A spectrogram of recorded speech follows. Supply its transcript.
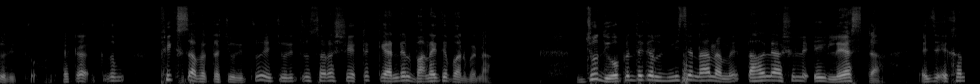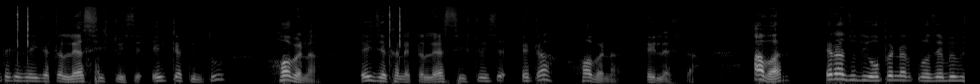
চরিত্র। এটা একদম ফিক্স আপ একটা চরিত্র। এই চরিত্র ছাড়া সে একটা ক্যান্ডেল বানাইতে পারবে না। যদি ওপেন থেকে নিচে না নামে, তাহলে আসলে এই লেসটা, এই যে এখান থেকে যে এই যে একটা লেস সৃষ্টি হয়েছে, এইটা কিন্তু হবে না। এই যে এখানে একটা লেস সৃষ্টি হয়েছে, এটা হবে না এই লেসটা। আবার এরা যদি ওপেন আর ক্লোজ এভাবে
